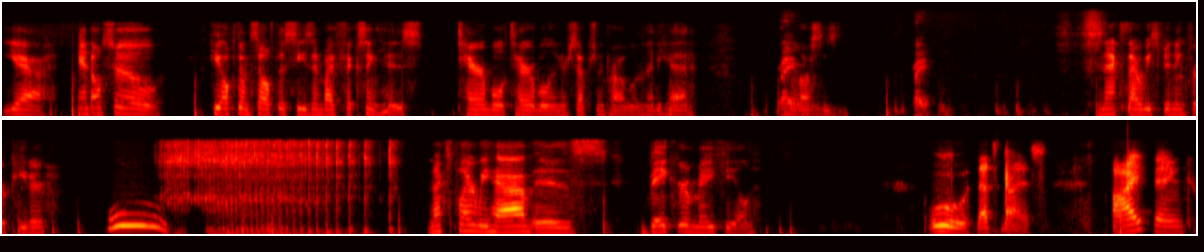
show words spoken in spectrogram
Yeah, and also he helped himself this season by fixing his terrible, terrible interception problem that he had right last season. Right. Next, I will be spinning for Peter. Woo. Next player we have is Baker Mayfield. Ooh, that's nice. I think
